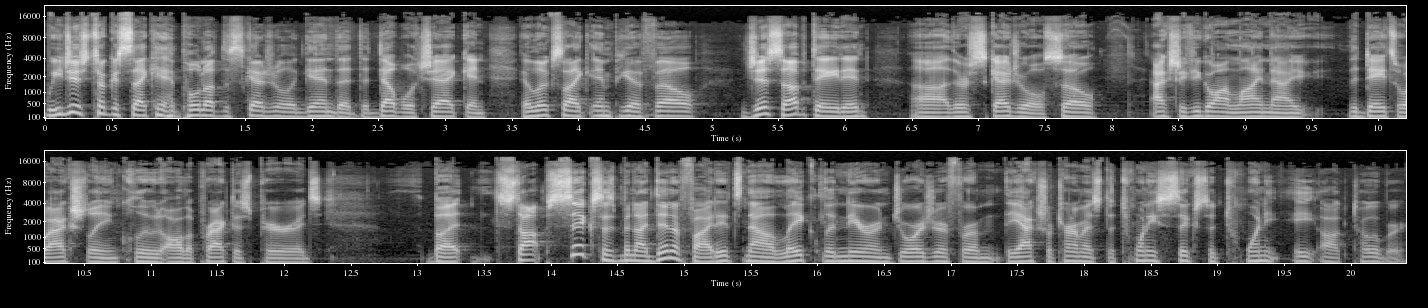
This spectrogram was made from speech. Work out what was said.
we just took a second and pulled up the schedule again to, to double check, and it looks like NPFL just updated uh, their schedule. So actually, if you go online now, the dates will actually include all the practice periods. But stop six has been identified. It's now Lake Lanier in Georgia from the actual tournaments the 26th to 28 October.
